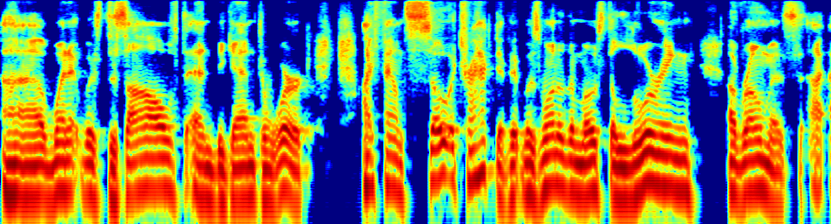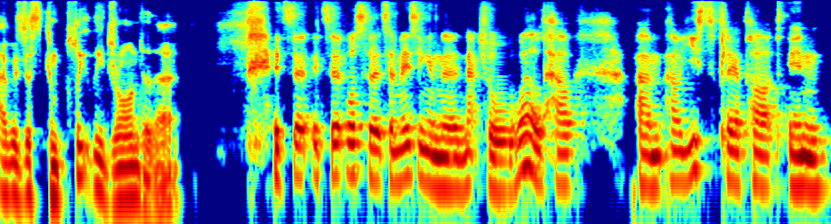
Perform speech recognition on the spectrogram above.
uh, when it was dissolved and began to work. I found so attractive. It was one of the most alluring aromas. I, I was just completely drawn to that it's a, it's a, also it's amazing in the natural world how um, how yeasts play a part in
